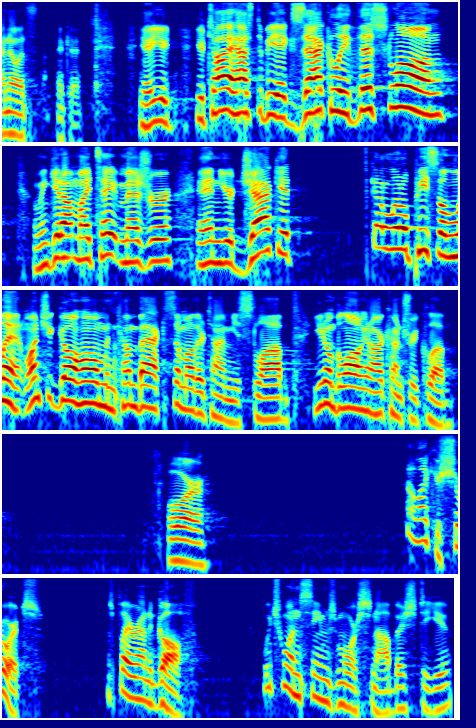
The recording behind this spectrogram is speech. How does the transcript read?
I know it's okay. You know, your, your tie has to be exactly this long. I mean, get out my tape measure, and your jacket, it's got a little piece of lint. Why don't you go home and come back some other time, you slob? You don't belong in our country club. Or, I like your shorts. Let's play around of golf. Which one seems more snobbish to you?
